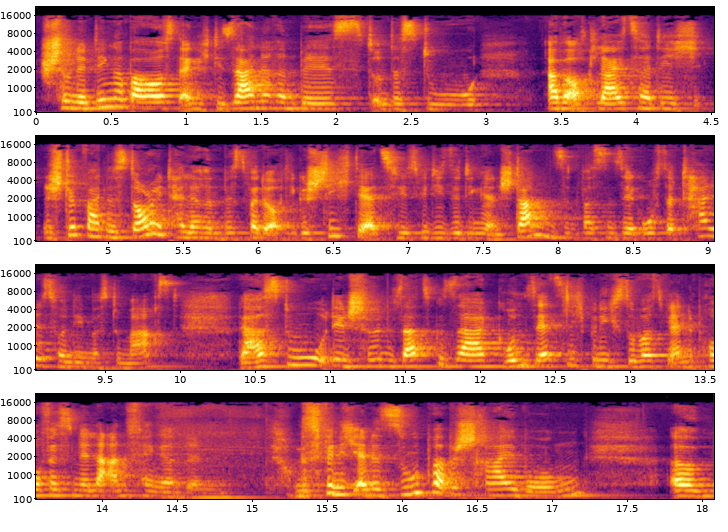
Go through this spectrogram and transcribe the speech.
schöne Dinge baust, eigentlich Designerin bist und dass du aber auch gleichzeitig ein Stück weit eine Storytellerin bist, weil du auch die Geschichte erzählst, wie diese Dinge entstanden sind, was ein sehr großer Teil ist von dem, was du machst. Da hast du den schönen Satz gesagt, grundsätzlich bin ich sowas wie eine professionelle Anfängerin. Und das finde ich eine super Beschreibung, ähm,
